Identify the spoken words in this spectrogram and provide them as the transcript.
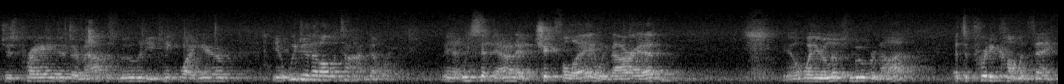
just praying, their mouth is moving, you can't quite hear them. You know, we do that all the time, don't we? You know, we sit down at Chick Fil A and we bow our head, and, you know, whether your lips move or not, that's a pretty common thing.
